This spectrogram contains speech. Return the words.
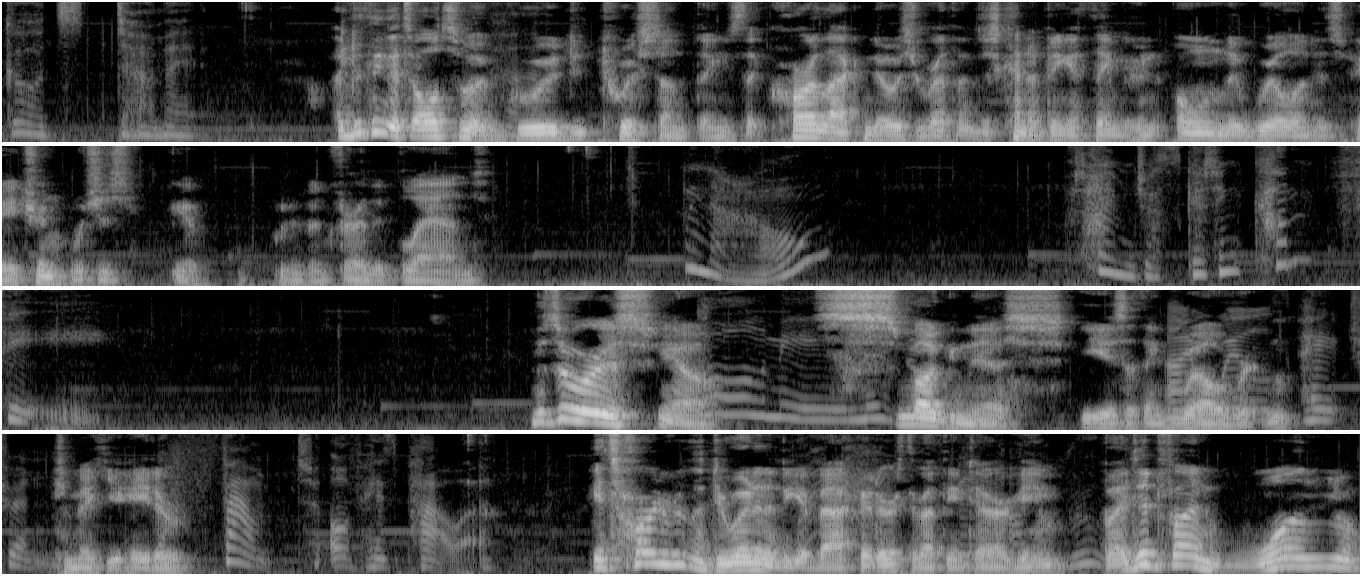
Gods damn it. I do think it's also a good twist on things that Karlach knows rather than just kind of being a thing between only Wyll and his patron, which is, you know, would have been fairly bland. Now? But I'm just getting comfy. Mizora's, you know, smugness is, I think, well written to make you hate her. the fount of his power. It's hard to really do anything to get back at her throughout the entire game, but I did find one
